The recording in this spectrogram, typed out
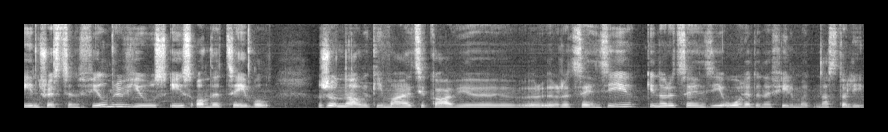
interest in film reviews is on the table. Журнал, який має цікаві е, рецензії, кінорецензії, огляди на фільми на столі.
